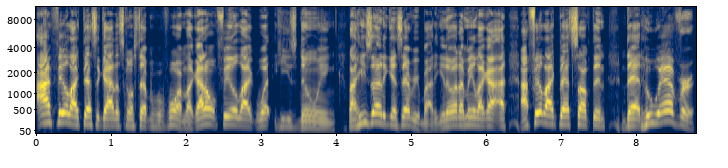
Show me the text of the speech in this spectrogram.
I feel like that's a guy that's going to step and perform. Like I don't feel like what he's doing, like he's done against everybody. You know what I mean? Like I, I feel like that's something that whoever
